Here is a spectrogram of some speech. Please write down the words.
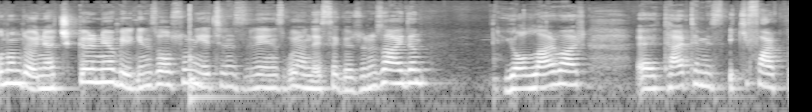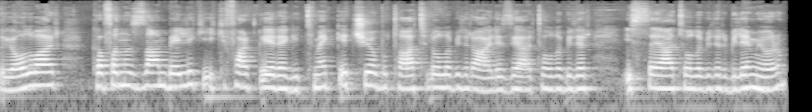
bunun da önü açık görünüyor. Bilginiz olsun. Niyetiniz, dileğiniz bu yöndeyse gözünüz aydın. Yollar var. E, tertemiz iki farklı yol var. Kafanızdan belli ki iki farklı yere gitmek geçiyor. Bu tatil olabilir, aile ziyareti olabilir, iş seyahati olabilir bilemiyorum.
